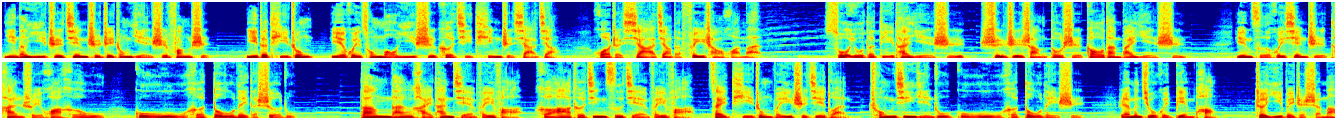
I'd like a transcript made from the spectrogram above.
你能一直坚持这种饮食方式，你的体重也会从某一时刻起停止下降，或者下降的非常缓慢。所有的低碳饮食实质上都是高蛋白饮食，因此会限制碳水化合物。谷物和豆类的摄入。当南海滩减肥法和阿特金斯减肥法在体重维持阶段重新引入谷物和豆类时，人们就会变胖。这意味着什么？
